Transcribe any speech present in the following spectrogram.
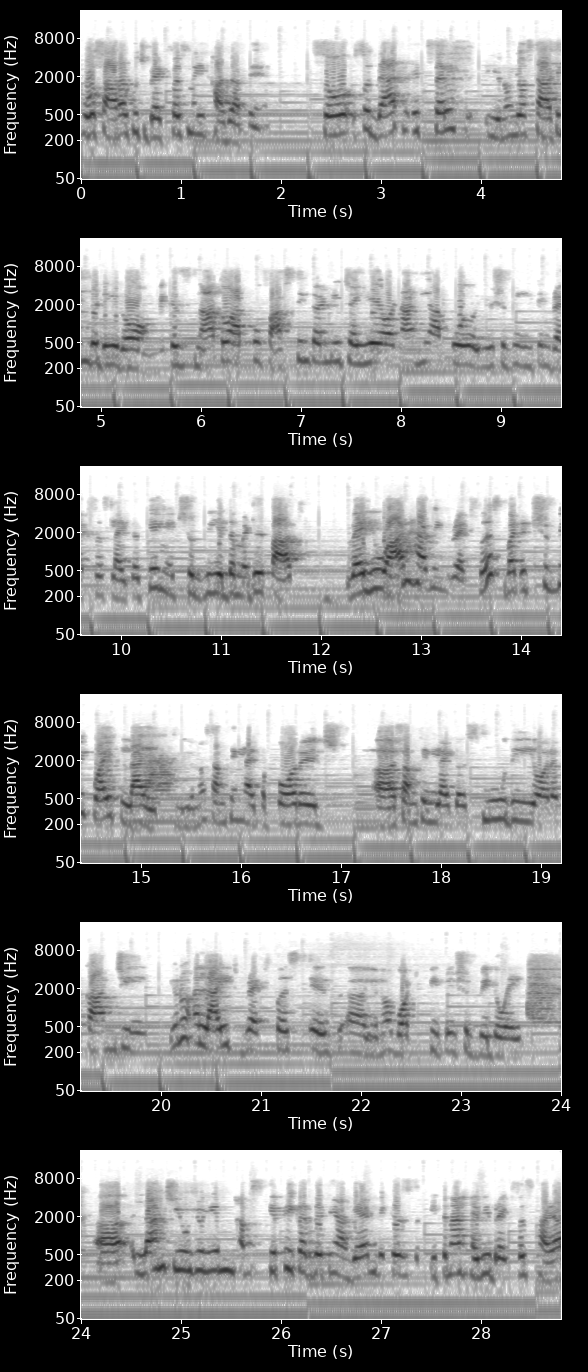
वो सारा कुछ breakfast में ही खा जाते हैं so so that itself you know you're starting the day wrong because ना तो आपको fasting करनी चाहिए और ना ही आपको you should be eating breakfast like a king it should be at the middle path where you are having breakfast but it should be quite light you know something like a porridge uh, something like a smoothie or a kanji you know a light breakfast is uh, you know what people should be doing uh, lunch usually हम हम skip ही कर देते हैं again because इतना heavy breakfast खाया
